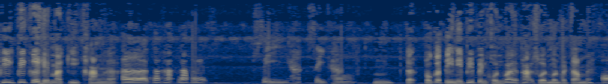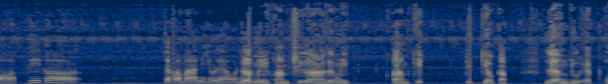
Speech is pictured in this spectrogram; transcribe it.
พี่พี่เคยเห็นมากี่ครั้งแล้วเออถ้านับเนี่ยสี่สี่ครั้ง อืมแต่ปกตินี่พี่เป็นคนไหว้พระสวดมนต์ประจำไหมอ๋อพี่ก็ จะประมาณนี้อยู่แล้วอะแล้นะวมีความเชื่อหรือมีความคิดที่เกี่ยวกับเรื่อง UFO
